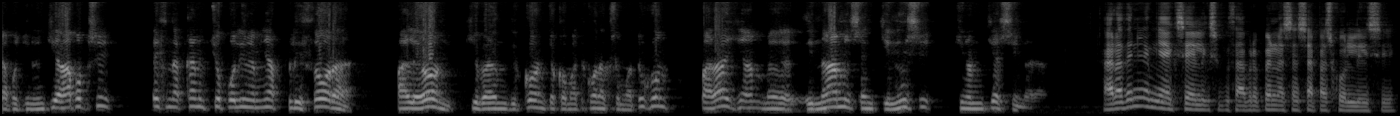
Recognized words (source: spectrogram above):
από κοινωνική άποψη, έχει να κάνει πιο πολύ με μια πληθώρα παλαιών κυβερνητικών και κομματικών αξιωματούχων παρά για με δυνάμεις εν κινήσει κοινωνικές σήμερα. Άρα δεν είναι μια εξέλιξη που θα έπρεπε να σας απασχολήσει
